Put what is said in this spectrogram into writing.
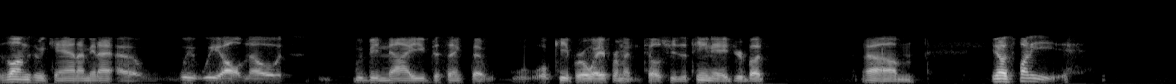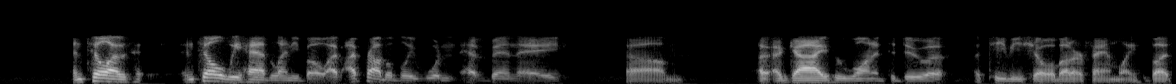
as long as we can. I mean, I, I we we all know it's we'd be naive to think that we'll keep her away from it until she's a teenager, but um, you know, it's funny. Until I was until we had Leni Bow, I, I probably wouldn't have been a um, a, a guy who wanted to do a, a TV show about our family. But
